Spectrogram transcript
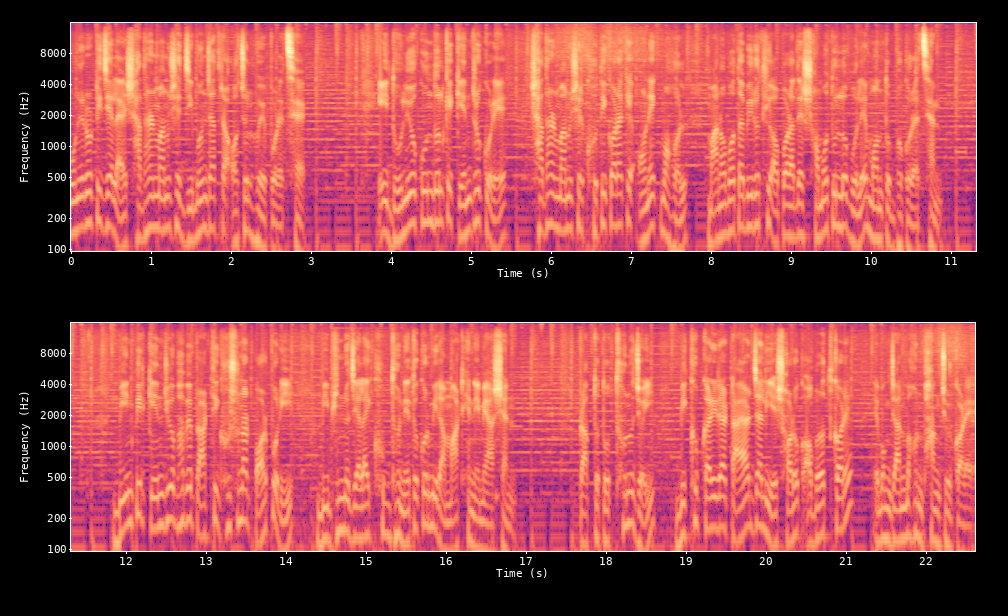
পনেরোটি জেলায় সাধারণ মানুষের জীবনযাত্রা অচল হয়ে পড়েছে। এই দলীয় কুন্দলকে কেন্দ্র করে সাধারণ মানুষের ক্ষতি করাকে অনেক মহল মানবতাবিরোধী অপরাধের সমতুল্য বলে মন্তব্য করেছেন। বিএনপির কেন্দ্রীয়ভাবে প্রার্থী ঘোষণার পরপরই বিভিন্ন জেলায় ক্ষুব্ধ নেতকর্মীরা মাঠে নেমে আসেন। প্রাপ্ত তথ্য অনুযায়ী বিক্ষোভকারীরা টায়ার জ্বালিয়ে সড়ক অবরোধ করে এবং যানবাহন ভাঙচুর করে।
